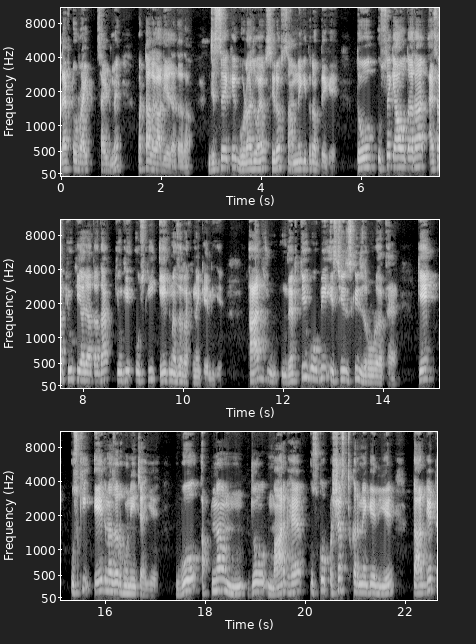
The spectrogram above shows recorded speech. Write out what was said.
लेफ़्ट और राइट साइड में पट्टा लगा दिया जाता था, जिससे कि घोड़ा जो है सिर्फ़ सामने की तरफ़ देखे। तो उससे क्या होता था, ऐसा क्यों किया जाता था? क्योंकि उसकी एक नज़र रखने के लिए। आज व्यक्ति को भी इस चीज़ की ज़रूरत है कि उसकी एक नज़र होनी चाहिए। वो अपना जो मार्ग है, उसको प्रशस्त करने के लिए टारगेट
